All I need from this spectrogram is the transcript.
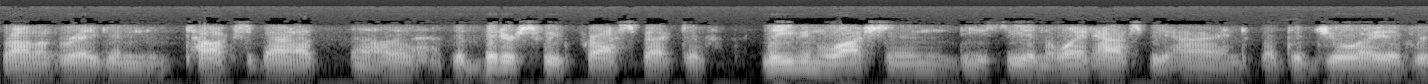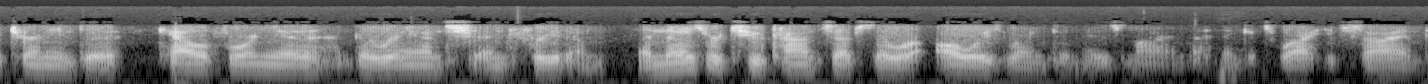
Ronald Reagan talks about uh, the bittersweet prospect of leaving Washington, D.C. and the White House behind, but the joy of returning to California, the ranch, and freedom. And those were two concepts that were always linked in his mind. I think it's why he signed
